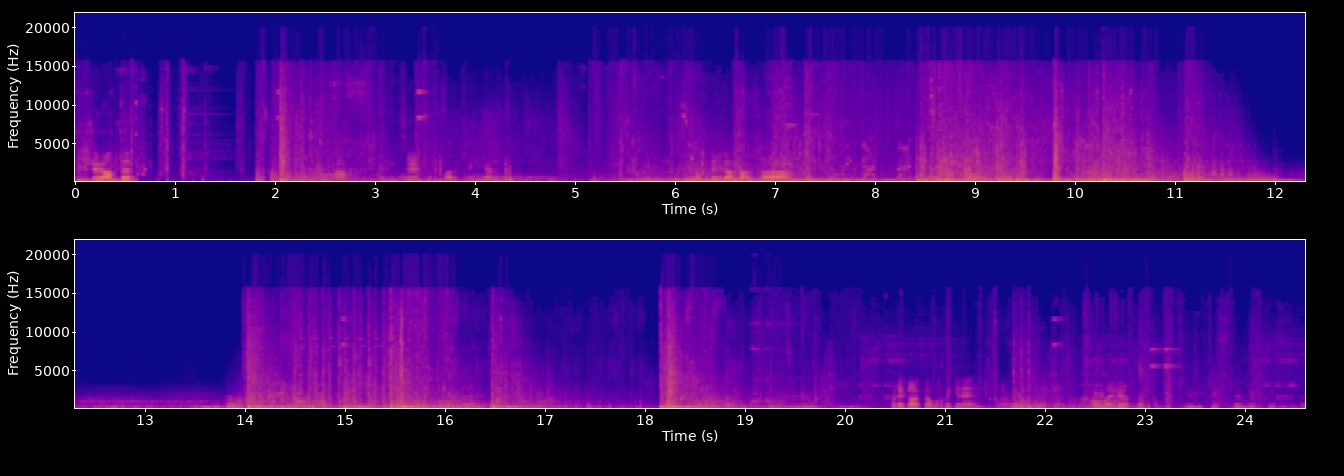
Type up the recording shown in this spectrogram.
Killjoy under. Ah, enti. Zıplarken gelme. Çok değil ha kanka. Bu ne kanka buradaki ne? Ha, Vallahi geldi. İki, ikisi de bekle ikisi de.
